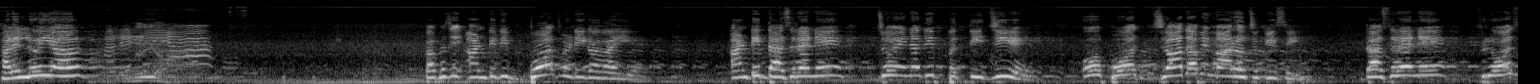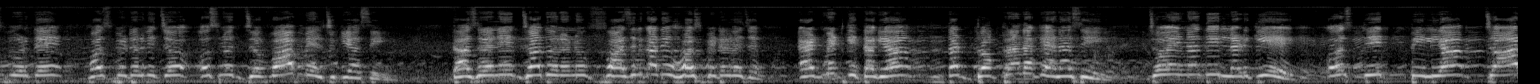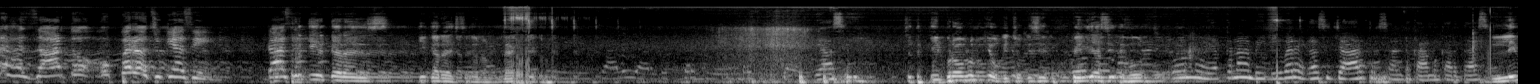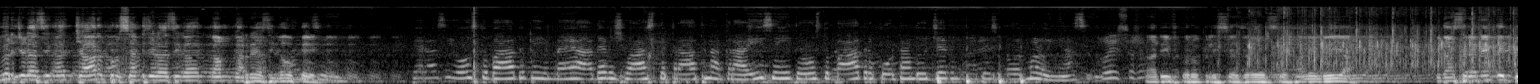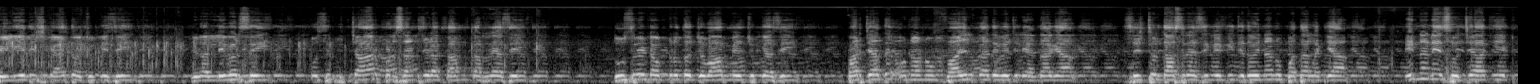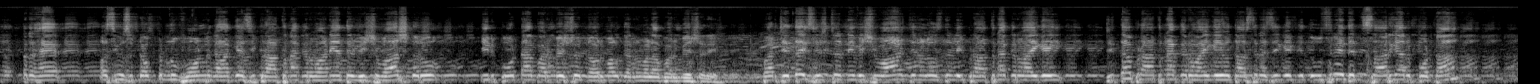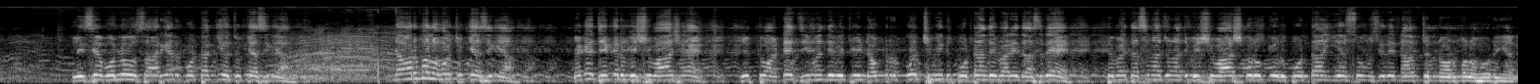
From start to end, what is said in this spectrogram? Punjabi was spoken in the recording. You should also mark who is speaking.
Speaker 1: ਹਾਲੇਲੂਇਆ
Speaker 2: ਹਾਲੇਲੂਇਆ
Speaker 1: ਪਾਪਾ ਜੀ ਆਂਟੀ ਦੀ ਬਹੁਤ ਵੱਡੀ ਗਵਾਹੀ ਹੈ ਆਂਟੀ ਦੱਸ ਰਹੇ ਨੇ ਜੋ ਇਹਨਾਂ ਦੀ ਭਤੀਜੀ ਹੈ ਉਹ ਬਹੁਤ ਜ਼ਿਆਦਾ ਬਿਮਾਰ ਹੋ ਚੁੱਕੀ ਸੀ ਦੱਸ ਰਹੇ ਨੇ ਫਿਰੋਜ਼ਪੁਰ ਦੇ ਹਸਪੀਟਲ ਵਿੱਚ ਉਸ ਨੂੰ ਜਵਾਬ ਮਿਲ ਚੁੱਕਿਆ ਸੀ ਦੱਸ ਰਹੇ ਨੇ ਜਦ ਉਹਨਾਂ ਨੂੰ ਫਾਜ਼ਿਲਕਾ ਦੇ ਹਸਪੀਟਲ ਵਿੱਚ ਐਡਮਿਟ ਕੀਤਾ ਗਿਆ ਤਾਂ ਡਾਕਟਰਾਂ ਦਾ ਕਹਿਣਾ ਸੀ ਜੋ ਇਹਨਾਂ ਦੀ ਲੜਕੀ ਹੈ ਉਸ ਦੀ ਪੀਲੀਆ 4000 ਤੋਂ ਉੱਪਰ ਹੋ ਚੁੱਕਿਆ ਸੀ। ਦੱਸ।
Speaker 2: ਡਾਕਟਰ ਕੀ ਕਰ ਰਹੇ ਸੀ? ਕੀ ਕਰ ਰਹੇ ਸੀ ਉਹਨਾਂ ਨੂੰ ਨੈਕਸਟ ਕਰੋ
Speaker 3: ਗਿਆ ਸੀ।
Speaker 2: ਤੇ ਕੀ ਪ੍ਰੋਬਲਮ ਕੀ ਹੋ ਗਈ? ਚੁੱਕੀ ਸੀ ਪੀਲੀਆ ਸੀ ਤੇ ਹੋਰ?
Speaker 3: ਉਹਨੂੰ ਇੱਕ ਨਾ ਵੀ ਲੀਵਰ ਹੈਗਾ ਸੀ 4% ਕੰਮ ਕਰਦਾ ਸੀ।
Speaker 2: ਲੀਵਰ ਜਿਹੜਾ ਸੀਗਾ 4% ਜਿਹੜਾ ਸੀਗਾ ਕੰਮ ਕਰ ਰਿਹਾ ਸੀਗਾ ਓਕੇ
Speaker 3: ਫਿਰ ਅਸੀਂ ਉਸ ਤੋਂ ਬਾਅਦ ਵੀ ਮੈਂ ਆਦੇ ਵਿਸ਼ਵਾਸ ਤੇ ਪ੍ਰਾਰਥਨਾ ਕਰਾਈ ਸੀ ਤੇ ਉਸ ਤੋਂ ਬਾਅਦ ਰਿਪੋਰਟਾਂ ਦੂਜੇ ਦਿਨ ਵੀ ਤੇ ਨੋਰਮਲ ਹੋਈਆਂ ਸੀ।
Speaker 2: ਤਾਰੀਫ ਕਰੋ ਕਲੀਸਿਆ ਜ਼ੋਰ ਸੇ ਹਾਲੇਲੂਇਆ ਦੱਸ ਰਹੇ ਨੇ ਕਿ ਪੀਲੀਏ ਦੀ ਸ਼ਿਕਾਇਤ ਹੋ ਚੁੱਕੀ ਸੀ। ਜਿਹੜਾ ਲਿਵਰ ਸੀ, ਉਹ ਸਿਰਫ 4% ਜਿਹੜਾ ਕੰਮ ਕਰ ਰਿਹਾ ਸੀ। ਦੂਸਰੇ ਡਾਕਟਰ ਤੋਂ ਜਵਾਬ ਮਿਲ ਚੁੱਕਿਆ ਸੀ। ਪਰ ਜਦ ਉਹਨਾਂ ਨੂੰ ਫਾਜ਼ਿਲਕਾ ਦੇ ਵਿੱਚ ਲਿਆਂਦਾ ਗਿਆ ਸਿਸਟਰ ਦੱਸ ਰਹੇ ਸੀਗੇ ਕਿ ਜਦੋਂ ਇਹਨਾਂ ਨੂੰ ਪਤਾ ਲੱਗਿਆ, ਇਹਨਾਂ ਨੇ ਸੋਚਿਆ ਕਿ ਇੱਕ ਡਾਕਟਰ ਹੈ, ਅਸੀਂ ਉਸ ਡਾਕਟਰ ਨੂੰ ਫੋਨ ਲਗਾ ਕੇ ਅਸੀਂ ਪ੍ਰਾਰਥਨਾ ਕਰਵਾਣੀ ਹੈ ਤੇ ਵਿਸ਼ਵਾਸ ਕਰੋ ਕਿ ਰਿਪੋਰਟਾਂ ਪਰਮੇਸ਼ਵਰ ਨਾਰਮਲ ਕਰਨ ਵਾਲਾ ਪਰਮੇਸ਼ਰ ਹੈ ਪਰ ਜਿੱਦਾਂ ਹੀ ਸਿਸਟਰ ਨੇ ਵਿਸ਼ਵਾਸ ਦੇ ਨਾਲ ਉਸ ਦੇ ਲਈ ਪ੍ਰਾਰਥਨਾ ਕਰਵਾਈ ਗਈ, ਜਿੱਦਾਂ ਪ੍ਰਾਰਥਨਾ ਕਰਵਾਈ ਗਈ, ਉਹ ਦੱਸ ਰਹੇ ਸੀਗੇ ਕਿ ਦੂਸਰੇ ਦਿਨ ਸਾਰੀਆਂ ਰਿਪੋਰਟਾਂ ਕਲੀਸਿਆ ਬੋਲੋ, ਸਾਰੀਆਂ ਰਿਪੋਰਟਾਂ ਕੀ ਹੋ ਚੁੱਕੀਆਂ ਸੀਗੀਆਂ? ਨਾਰਮਲ ਹੋ ਚੁੱਕੀਆਂ ਸੀਗੀਆਂ। ਮੈਂ ਕਿਹਾ ਜੇਕਰ ਵਿਸ਼ਵਾਸ ਹੈ, ਜੇ ਤੁਹਾਡੇ ਜੀਵਨ ਦੇ ਵਿੱਚ ਵੀ ਡਾਕਟਰ ਕੁਝ ਵੀ ਰਿਪੋਰਟਾਂ ਦੇ ਬਾਰੇ ਦੱਸ ਰਿਹਾ ਹੈ, ਤੇ ਮੈਂ ਦੱਸਣਾ ਚਾਹੁੰਦਾ ਜੀ, ਵਿਸ਼ਵਾਸ ਕਰੋ ਕਿ ਉਹ ਰਿਪੋਰਟਾਂ ਯਿਸੂ ਮਸੀਹ ਦੇ ਨਾਮ 'ਚ ਨਾਰਮਲ ਹੋ ਰਹੀਆਂ ਨੇ।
